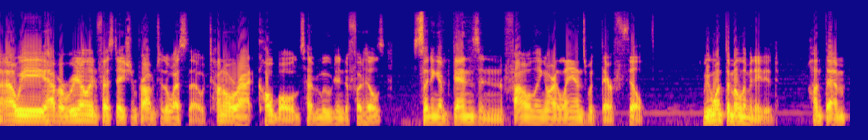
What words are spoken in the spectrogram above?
Uh, we have a real infestation problem to the west, though. Tunnel rat kobolds have moved into foothills, setting up dens and fouling our lands with their filth. We want them eliminated. Hunt them,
